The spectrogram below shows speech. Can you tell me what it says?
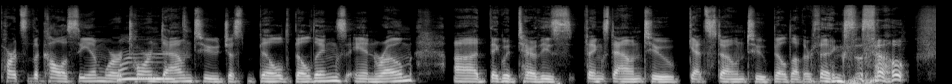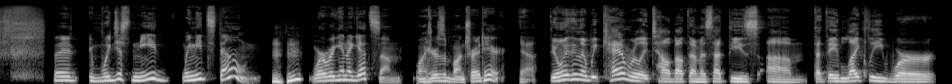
parts of the Colosseum were torn down to just build buildings in Rome. Uh, they would tear these things down to get stone to build other things. So, we just need we need stone. Mhm. Where are we gonna get some? Well, here's a bunch right here. Yeah. The only thing that we can really tell about them is that these um that they likely were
